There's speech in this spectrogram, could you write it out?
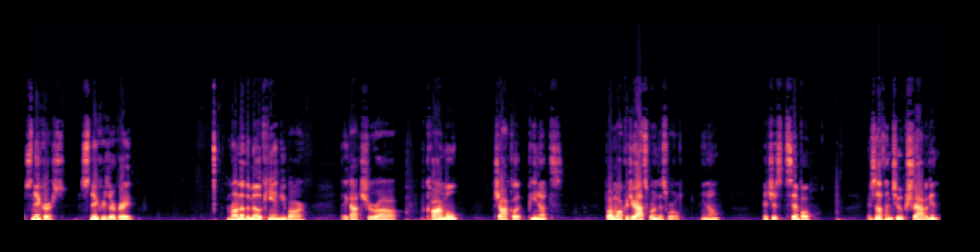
Snickers. Snickers are great. Run of the mill candy bar. They got your uh, caramel, chocolate, peanuts. What more could you ask for in this world? You know? It's just simple. There's nothing too extravagant.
